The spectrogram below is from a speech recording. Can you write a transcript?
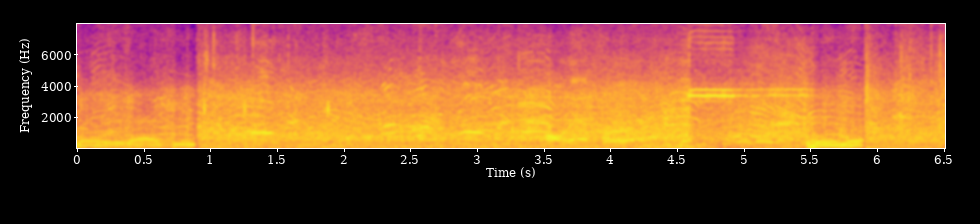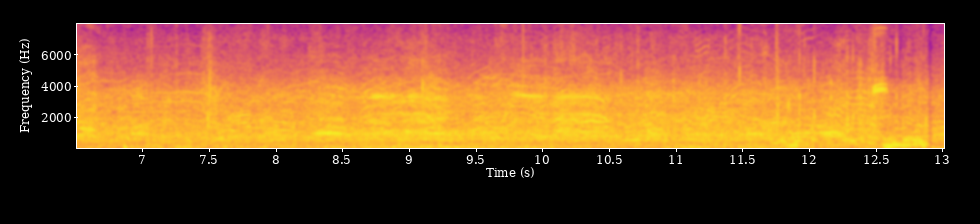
Incomplete as All that for looked and they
